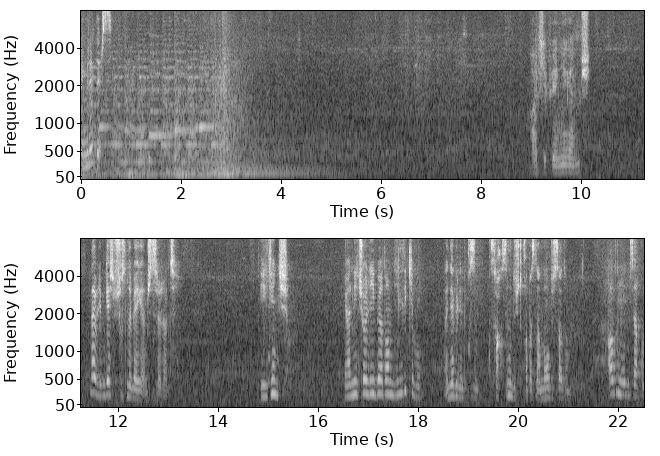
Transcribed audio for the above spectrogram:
Emredersin. Akif Bey niye gelmiş? Ne bileyim geçmiş olsun demeye gelmiştir herhalde. İlginç. Yani hiç öyle iyi bir adam değildi ki bu. Ay ne bileyim kızım saksı mı düştü kafasından ne olduysa adam. Aldın oğlum sen kol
